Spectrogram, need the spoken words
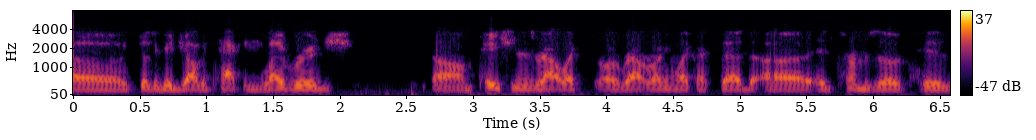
uh, does a good job attacking leverage. Um, patient is route like uh, route running, like I said. Uh, in terms of his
